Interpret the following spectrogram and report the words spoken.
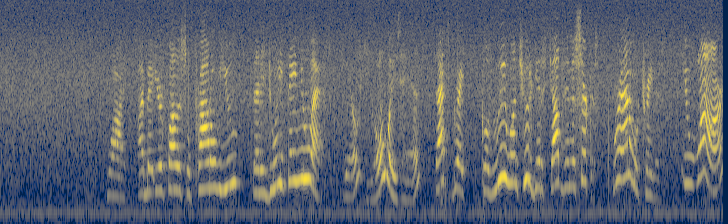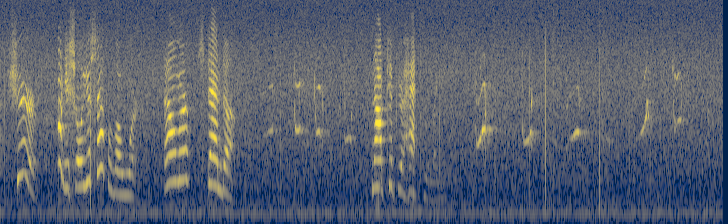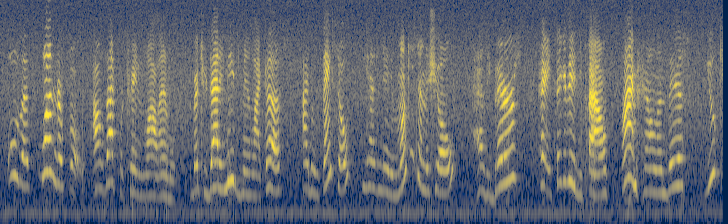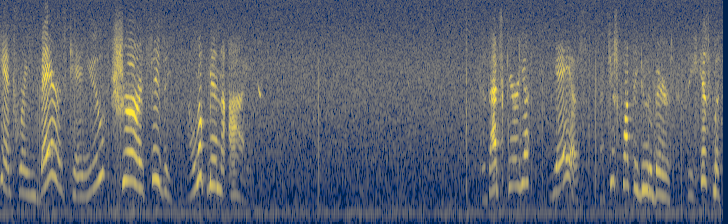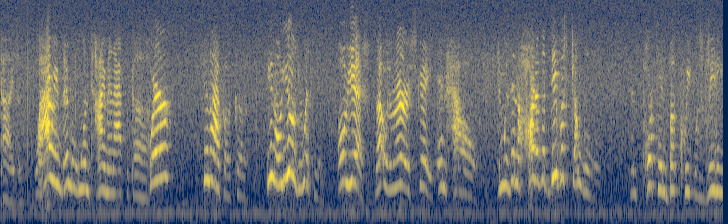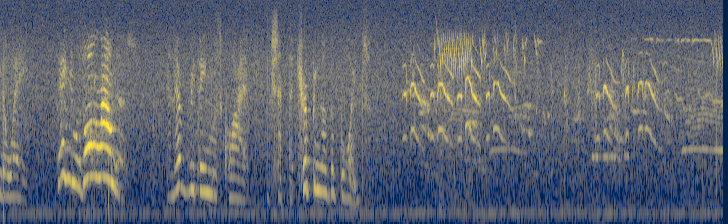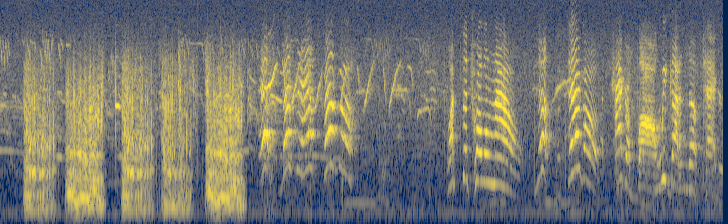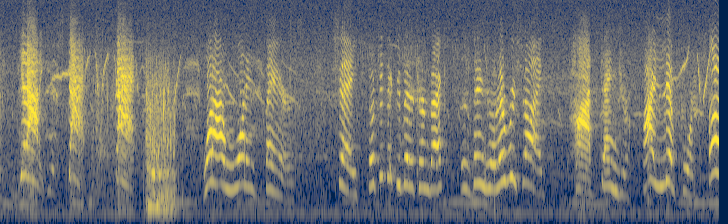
Why, I bet your father's so proud of you that he'd do anything you ask. Well, he always has. That's great, because we want you to get us jobs in the circus. We're animal trainers. You are? Sure. I'll just show you a sample of our work. Elmer, stand up. Now tip your hat to the lady. Oh, that's wonderful. How's that for training wild animals? I bet your daddy needs men like us. I don't think so. He hasn't any monkeys in the show. Has he bears? Hey, take it easy, pal. I'm handling this. You can't train bears, can you? Sure, it's easy. Now look me in the eye. That scare you? Yes. That's just what they do to bears. They hypnotize them. Well, I remember one time in Africa. Where? In Africa. You know, you was with me. Oh, yes. That was an air escape. And how? And was in the heart of the deepest jungle. And Porky and Buckwheat was leading the way. Danger was all around us. And everything was quiet except the chirping of the birds. Award. Oh!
